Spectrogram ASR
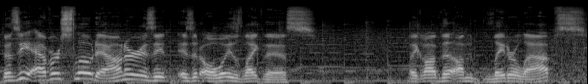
Does he ever slow down, or is it is it always like this? Like on the on the later laps?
